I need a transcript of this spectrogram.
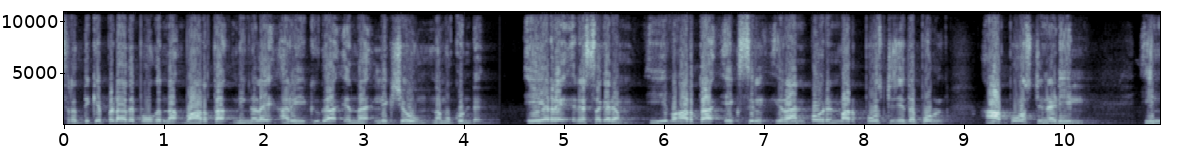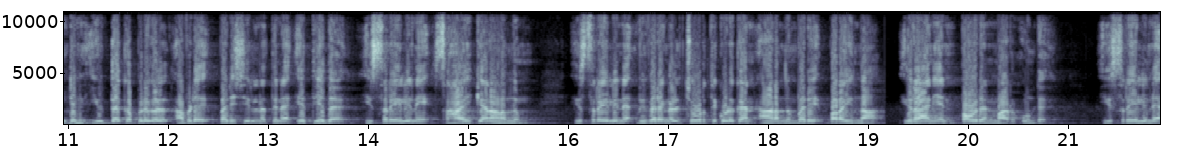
ശ്രദ്ധിക്കപ്പെടാതെ പോകുന്ന വാർത്ത നിങ്ങളെ അറിയിക്കുക എന്ന ലക്ഷ്യവും നമുക്കുണ്ട്. ഏറെ രസകരം ഈ വാർത്ത എക്സിൽ ഇറാൻ പൗരന്മാർ പോസ്റ്റ് ചെയ്തപ്പോൾ ആ പോസ്റ്റിനടിയിൽ ഇന്ത്യൻ യുദ്ധക്കപ്പലുകൾ അവിടെ പരിശീലനത്തിന് എത്തിയത് ഇസ്രയേലിനെ സഹായിക്കാനാണെന്നും ഇസ്രയേലിന് വിവരങ്ങൾ ചോർത്തിക്കൊടുക്കാൻ ആണെന്നും വരെ പറയുന്ന ഇറാനിയൻ പൗരന്മാർ ഉണ്ട്. ഇസ്രയേലിന്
